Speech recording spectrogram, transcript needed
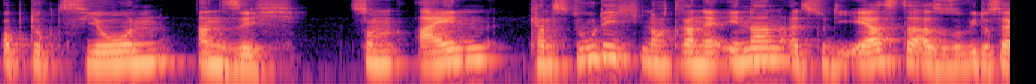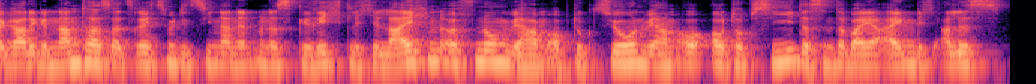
Obduktion an sich. Zum einen kannst du dich noch dran erinnern, als du die erste, also so wie du es ja gerade genannt hast, als Rechtsmediziner nennt man das gerichtliche Leichenöffnung. Wir haben Obduktion, wir haben Autopsie. Das sind dabei ja eigentlich alles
